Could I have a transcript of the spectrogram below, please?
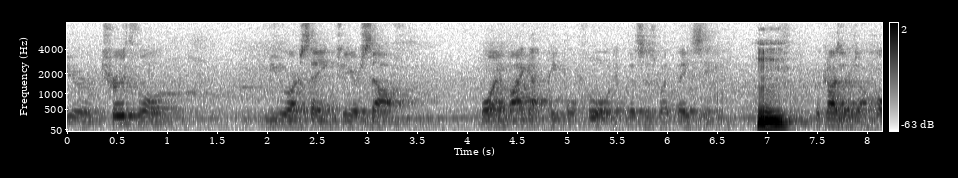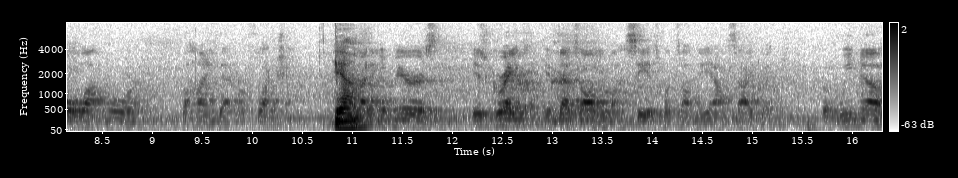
you're truthful, you are saying to yourself, Boy, have I got people fooled if this is what they see. Hmm. Because there's a whole lot more behind that reflection. Yeah. I think a mirror is, is great if that's all you want to see is what's on the outside, but, but we know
